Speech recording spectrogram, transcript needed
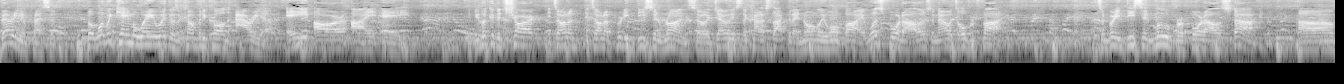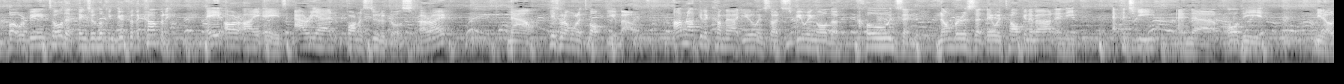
Very impressive. But what we came away with was a company called Aria, A-R-I-A. If you look at the chart, it's on a it's on a pretty decent run. So generally, it's the kind of stock that I normally won't buy. It was four dollars, and now it's over five. It's a pretty decent move for a four dollar stock. Um, but we're being told that things are looking good for the company. A-R-I-A. It's Ariad Pharmaceuticals. All right. Now, here's what I want to talk to you about. I'm not going to come at you and start spewing all the codes and numbers that they were talking about and the effigy and uh, all the, you know,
